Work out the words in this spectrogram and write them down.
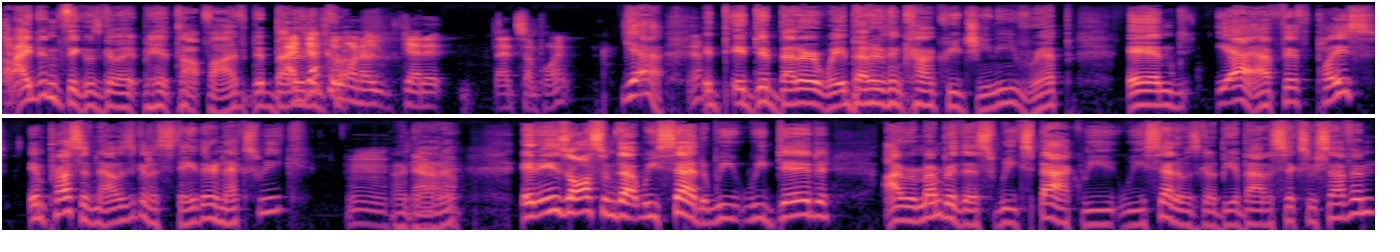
I didn't think it was gonna hit top five. Did better. I definitely want to get it at some point. Yeah, Yeah. It, it did better, way better than Concrete Genie, Rip. And yeah, at fifth place. Impressive. Now, is it going to stay there next week? Mm, I doubt don't it. It is awesome that we said we we did. I remember this weeks back. We we said it was going to be about a six or seven.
